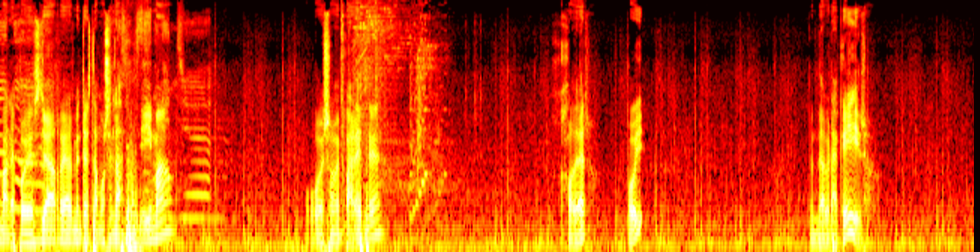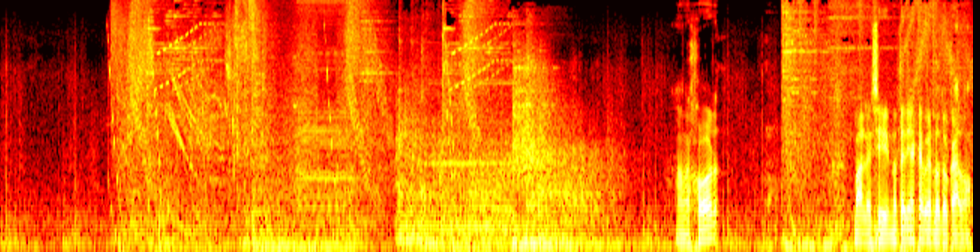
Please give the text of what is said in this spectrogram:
Vale, pues ya realmente estamos en la cima. O eso me parece. Joder. Uy. ¿Dónde habrá que ir? A lo mejor... Vale, sí, no tenía que haberlo tocado.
